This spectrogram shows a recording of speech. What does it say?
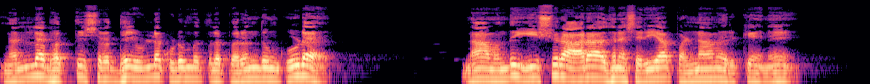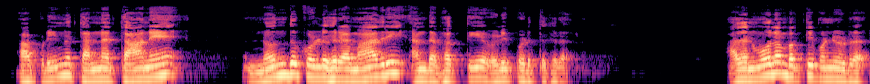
நல்ல பக்தி ஸ்ரத்தையுள்ள குடும்பத்தில் பிறந்தும் கூட நான் வந்து ஈஸ்வர ஆராதனை சரியாக பண்ணாமல் இருக்கேனே. அப்படின்னு தன்னை தானே நொந்து கொள்ளுகிற மாதிரி அந்த பக்தியை வெளிப்படுத்துகிறார். அதன் மூலம் பக்தி பண்ணிவிடுறார்.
